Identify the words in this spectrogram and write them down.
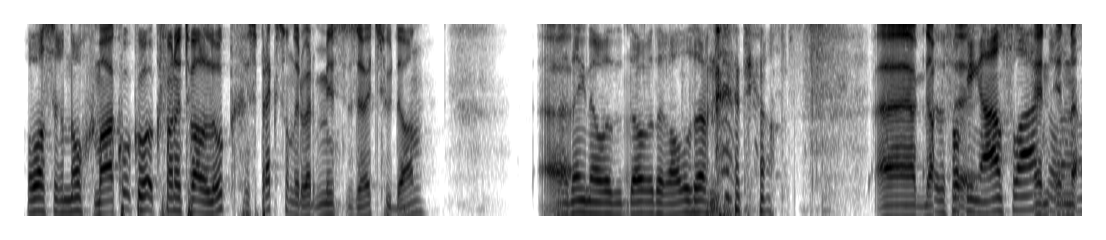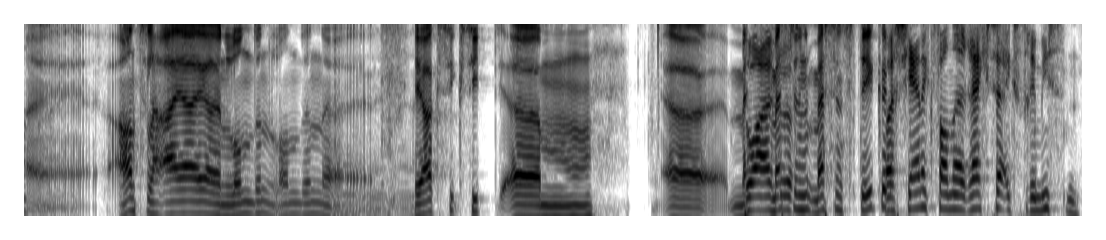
Wat was er nog? Maar ik, ik, ik vond het wel leuk. Gespreksonderwerp Miss Zuid-Soedan. Eh, ik denk dat we, dat we er alles hebben uitgehaald. eh, ik dacht, De fucking eh, aanslagen. in, in, aanslagen? eh, aanslag, ah ja, ja, in Londen. Londen eh. ja, ik zie, ik zie ehm, eh, mes, messen, messensteker. Waarschijnlijk van rechtse extremisten.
